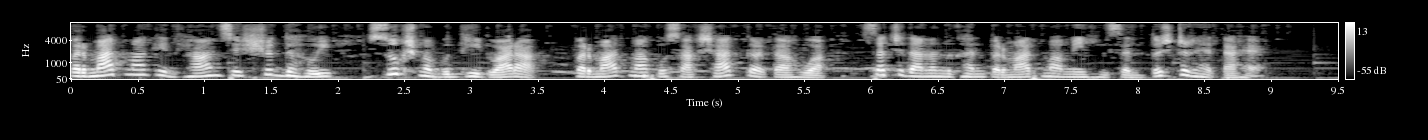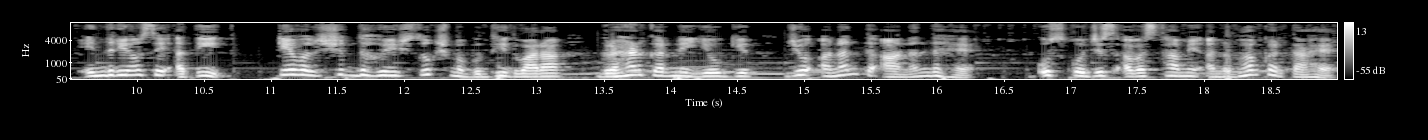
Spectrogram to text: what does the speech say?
परमात्मा के ध्यान से शुद्ध हुई सूक्ष्म बुद्धि द्वारा परमात्मा को साक्षात करता हुआ सच्चिदानंद घन परमात्मा में ही संतुष्ट रहता है। इंद्रियों से अतीत, केवल शुद्ध हुई सूक्ष्म बुद्धि द्वारा ग्रहण करने योग्य जो अनंत आनंद है, उसको जिस अवस्था में अनुभव करता है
